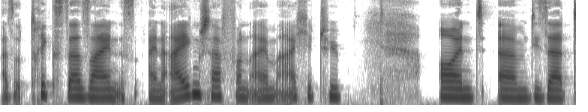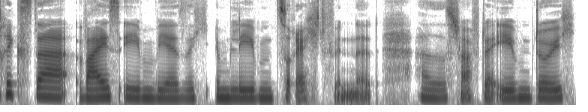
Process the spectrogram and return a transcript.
also Trickster sein ist eine Eigenschaft von einem Archetyp. Und ähm, dieser Trickster weiß eben, wie er sich im Leben zurechtfindet. Also das schafft er eben durch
